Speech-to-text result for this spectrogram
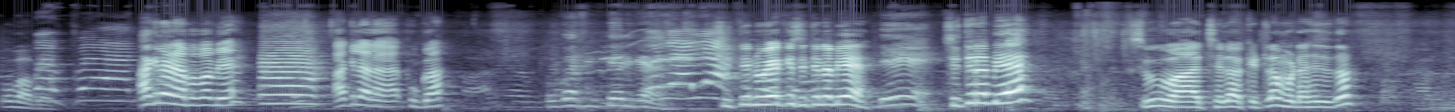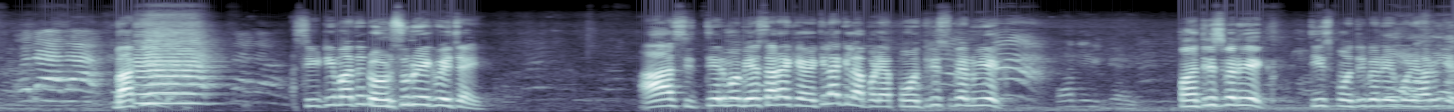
ઓ બાપરે આ કેટલા ના બાબા બે આ કેટલા ના ફુગા ઊભા સિત્તેર ગયા સિત્તેરનું એક કે સિત્તેર બે? બે. સિત્તેર બે? શું વાત છે? કેટલા મોટા છે તો બાકી સિટીમાં તો દોઢસો નું એક વેચાય. આ સિત્તેરમાં બે સારા કહેવાય. કેટલા કેટલા પડ્યા? પોત્રીસ રૂપિયાનું એક. પાંત્રીસ રૂપિયાનું એક. ત્રીસ પોત્રીસ રૂપિયાનું એક પડ્યું સારું કે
